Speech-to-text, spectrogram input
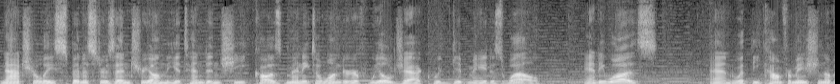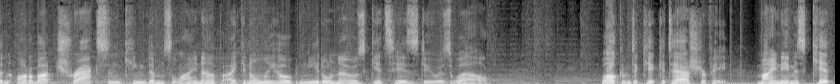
Naturally, Spinister's entry on the attendance sheet caused many to wonder if Wheeljack would get made as well, and he was. And with the confirmation of an Autobot Tracks and Kingdoms lineup, I can only hope Needlenose gets his due as well. Welcome to Kit Katastrophe. My name is Kit,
